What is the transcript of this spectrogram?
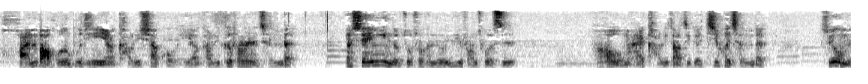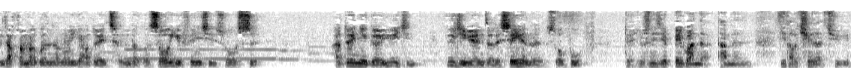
环保活动不仅仅要考虑效果，也要考虑各方面的成本。要相应的做出很多预防措施。然后我们还考虑到这个机会成本，所以我们在环保过程当中要对成本和收益分析说是，而对那个预警预警原则的先验论说不。对，就是那些悲观的，他们一刀切的去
